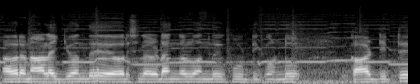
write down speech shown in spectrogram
அவரை நாளைக்கு வந்து ஒரு சில இடங்கள் வந்து கூட்டி கொண்டு காட்டிட்டு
